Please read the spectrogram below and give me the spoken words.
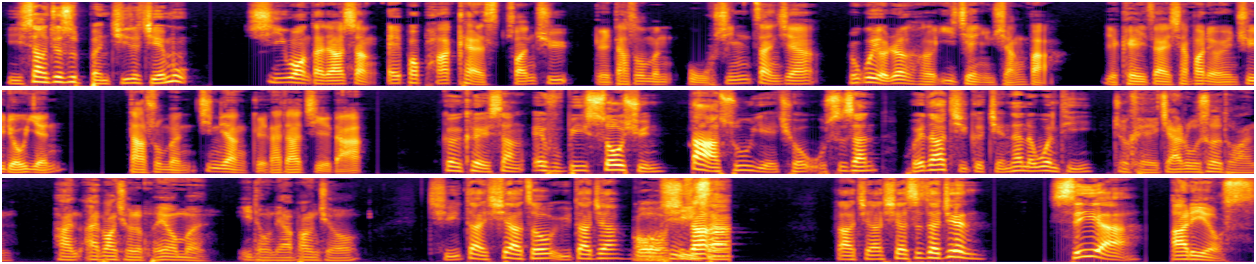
以上就是本期的节目。希望大家上 Apple Podcast 专区给大叔们五星赞加。如果有任何意见与想法，也可以在下方留言区留言，大叔们尽量给大家解答。更可以上 FB 搜寻“大叔野球五四三”，回答几个简单的问题。就可以加入社团，和爱棒球的朋友们一同聊棒球。期待下周与大家我是三是三大家下次再见，See ya。，Adios。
